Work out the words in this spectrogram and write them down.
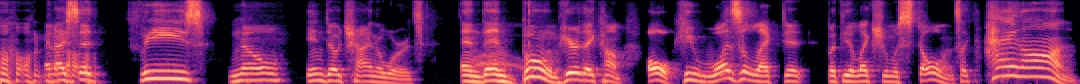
Oh, no. And I said, please, no Indochina words. And then boom, here they come. Oh, he was elected, but the election was stolen. It's like, hang on.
